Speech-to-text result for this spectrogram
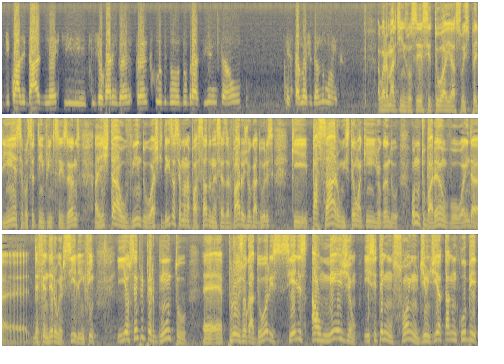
de qualidade, né, que, que jogaram em grandes clubes do, do Brasil, então está me ajudando muito. Agora, Martins, você citou aí a sua experiência, você tem 26 anos. A gente está ouvindo, acho que desde a semana passada, né, César, vários jogadores que passaram, estão aqui jogando ou no Tubarão, ou ainda é, defenderam o Ercílio, enfim. E eu sempre pergunto é, é, para os jogadores se eles almejam e se tem um sonho de um dia estar tá num clube.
